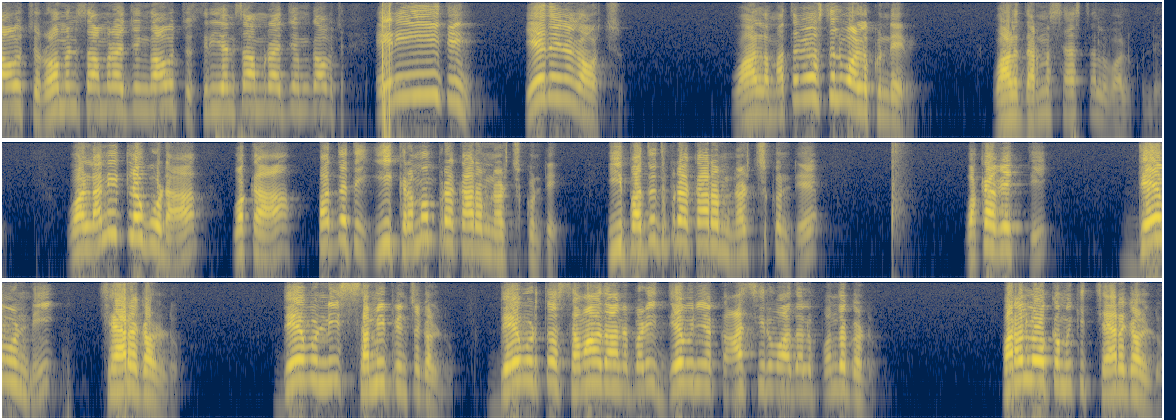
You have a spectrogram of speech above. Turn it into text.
కావచ్చు రోమన్ సామ్రాజ్యం కావచ్చు సిరియన్ సామ్రాజ్యం కావచ్చు ఎనీథింగ్ ఏదైనా కావచ్చు వాళ్ళ మత వ్యవస్థలు వాళ్ళకుండేవి వాళ్ళ ధర్మశాస్త్రాలు వాళ్ళకు ఉండేవి వాళ్ళన్నిట్లో కూడా ఒక పద్ధతి ఈ క్రమం ప్రకారం నడుచుకుంటే ఈ పద్ధతి ప్రకారం నడుచుకుంటే ఒక వ్యక్తి దేవుణ్ణి చేరగలడు దేవుణ్ణి సమీపించగలడు దేవుడితో సమాధానపడి దేవుని యొక్క ఆశీర్వాదాలు పొందగలడు పరలోకముకి చేరగలడు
